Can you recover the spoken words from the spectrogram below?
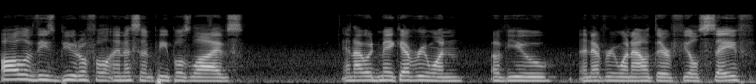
all of these beautiful, innocent people's lives. And I would make everyone of you and everyone out there feel safe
